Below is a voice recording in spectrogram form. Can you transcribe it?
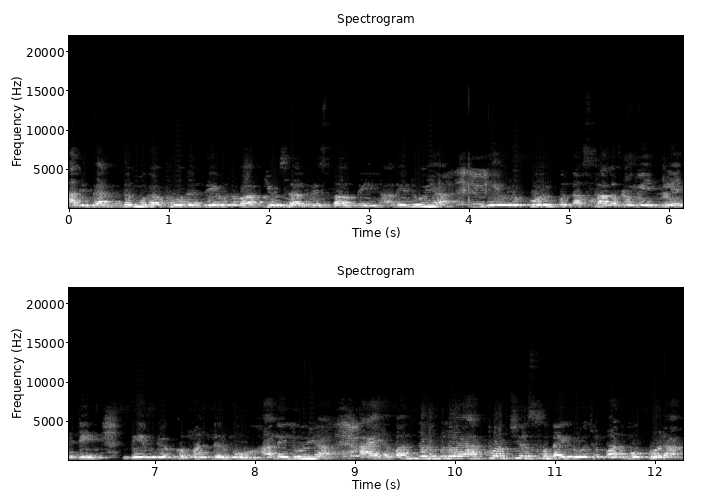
అది వ్యర్థముగా పోదని దేవుని వాక్యం సెలవిస్తా ఉంది హల్లెలూయ. దేవుడు కోరుకున్న స్థలము ఏంటి అంటే దేవుని యొక్క మందిరము. హల్లెలూయ. ఆయన మందిరములో ఏర్పాటు చేసుకున్న ఈ రోజు మనము కూడా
